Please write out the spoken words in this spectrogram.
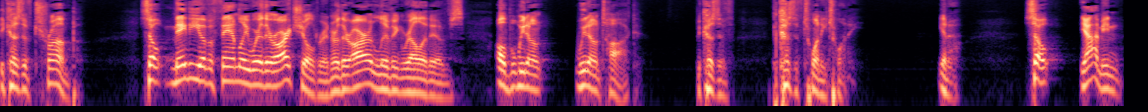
because of Trump. So maybe you have a family where there are children or there are living relatives. Oh, but we don't we don't talk because of because of 2020. You know. So, yeah, I mean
